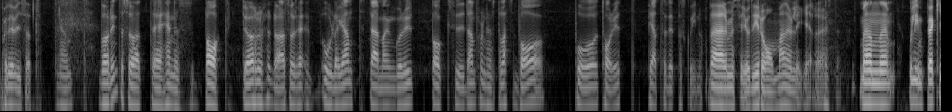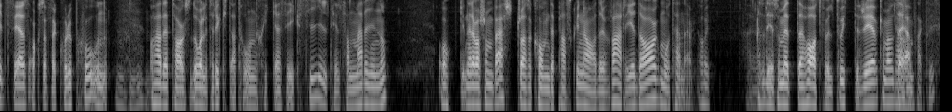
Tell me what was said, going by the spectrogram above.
på det viset. Ja. Var det inte så att eh, hennes bakdörr då, alltså det- ordagrant där man går ut baksidan från hennes palats var på torget Piazza del Pasquino? Där Museo di Roma nu ligger. Just det. Men eh, Olympia kritiseras också för korruption Mhm. och hade ett tag så dåligt rykte att hon skickades i exil till San Marino. Och när det var som värst så alltså kom det pasquinader varje dag mot henne. Alltså det är som ett eh, hatfullt Twitterdrev kan man väl säga. Ja, faktiskt.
